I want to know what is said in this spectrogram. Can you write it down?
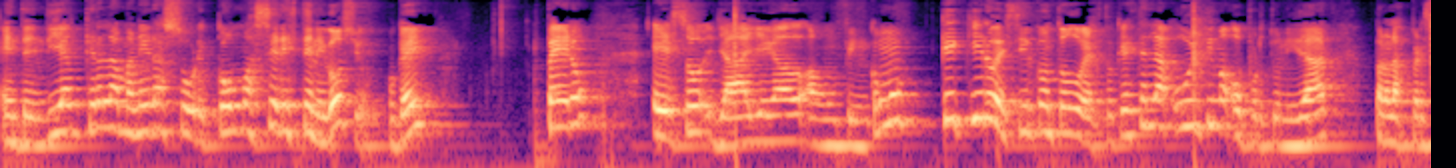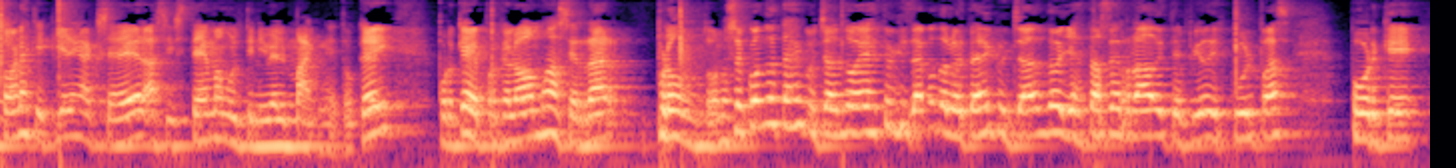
entendían que era la manera sobre cómo hacer este negocio, ¿ok? Pero eso ya ha llegado a un fin. ¿Cómo? ¿Qué quiero decir con todo esto? Que esta es la última oportunidad para las personas que quieren acceder al sistema multinivel Magnet, ¿ok? ¿Por qué? Porque lo vamos a cerrar pronto. No sé cuándo estás escuchando esto, quizás cuando lo estás escuchando ya está cerrado y te pido disculpas porque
